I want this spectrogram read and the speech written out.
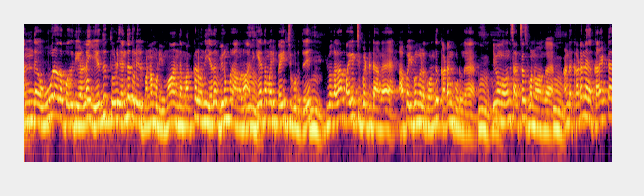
அந்த ஊரக பகுதிகளில் எது தொழில் எந்த தொழில் பண்ண முடியுமோ அந்த மக்கள் வந்து எதை விரும்புறாங்களோ அதுக்கு ஏத்த மாதிரி பயிற்சி கொடுத்து. இவங்கெல்லாம் பயிற்சி பெற்றுட்டாங்க. அப்ப இவங்களுக்கு வந்து கடன் கொடுங்க. இவங்க வந்து சக்சஸ் பண்ணுவாங்க. அந்த கடனை கரெக்டா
